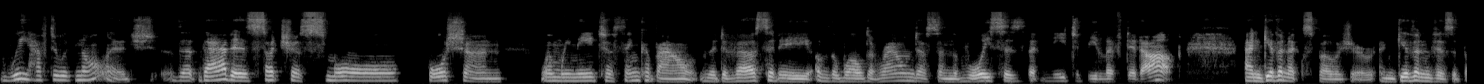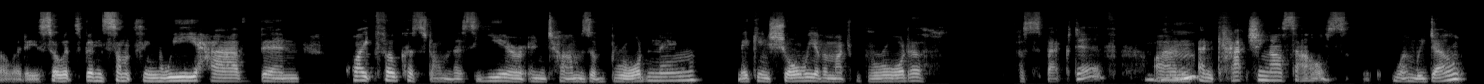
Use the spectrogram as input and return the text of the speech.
we have to acknowledge that that is such a small portion when we need to think about the diversity of the world around us and the voices that need to be lifted up and given exposure and given visibility. So it's been something we have been quite focused on this year in terms of broadening, making sure we have a much broader perspective mm-hmm. um, and catching ourselves when we don't.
